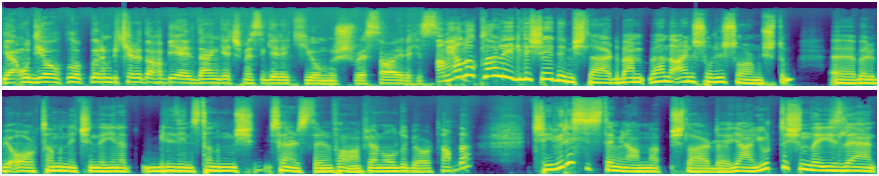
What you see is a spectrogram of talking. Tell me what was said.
Yani o diyalogların bir kere daha bir elden geçmesi gerekiyormuş vesaire his. Diyaloglarla ilgili şey demişlerdi. Ben ben de aynı soruyu sormuştum. Ee, böyle bir ortamın içinde yine bildiğiniz tanınmış senaristlerin falan filan olduğu bir ortamda çeviri sistemini anlatmışlardı. Yani yurt dışında izleyen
